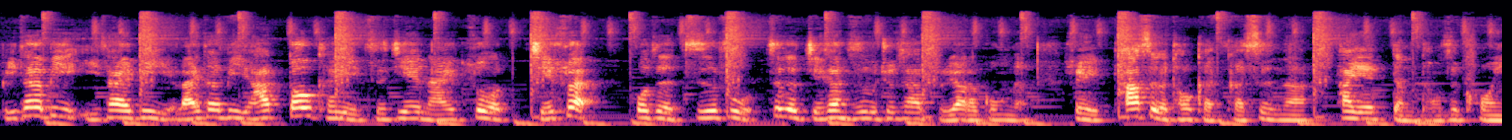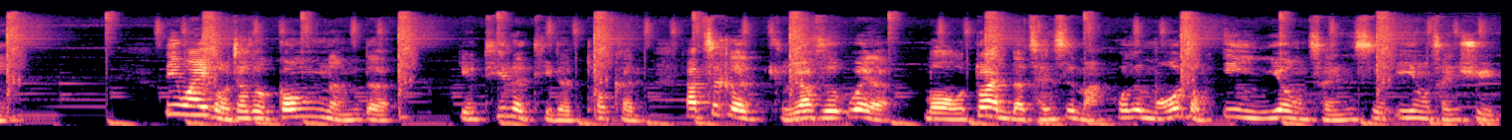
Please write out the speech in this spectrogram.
比特币、以太币、莱特币，它都可以直接来做结算或者支付。这个结算支付就是它主要的功能，所以它是个 token，可是呢，它也等同是 coin。另外一种叫做功能的。utility 的 token，那这个主要是为了某段的程式码或者某种应用程式、应用程序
